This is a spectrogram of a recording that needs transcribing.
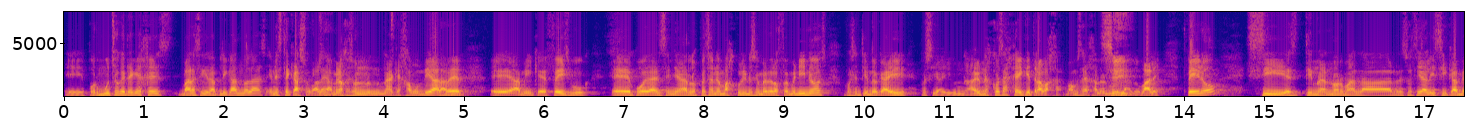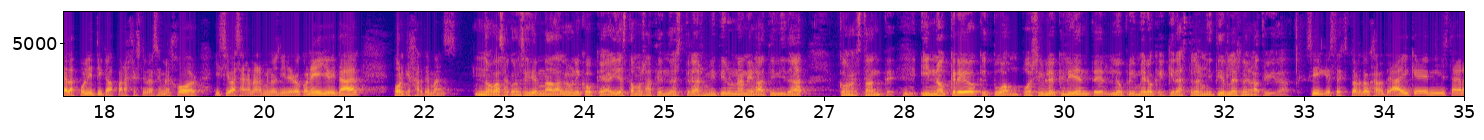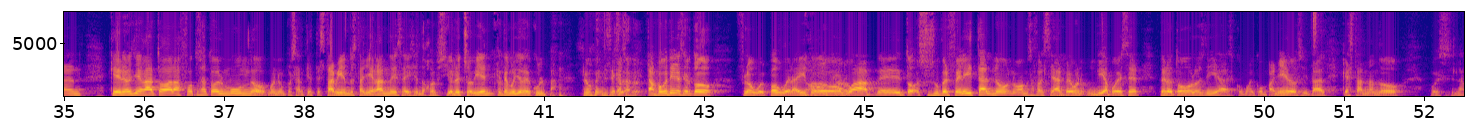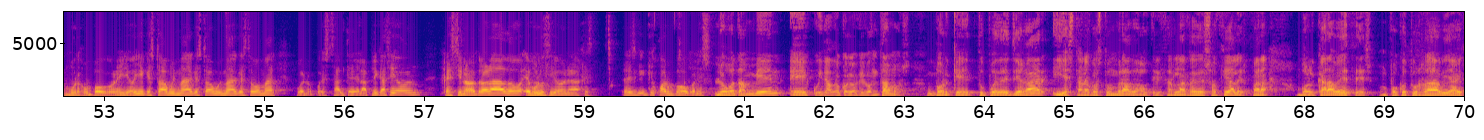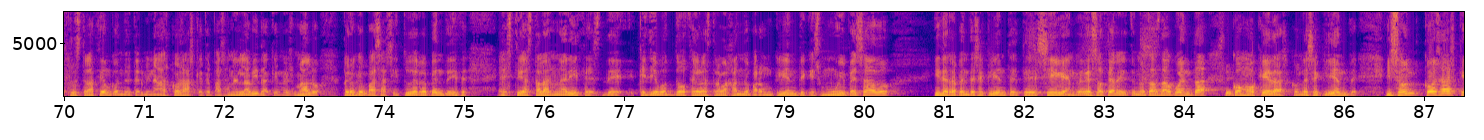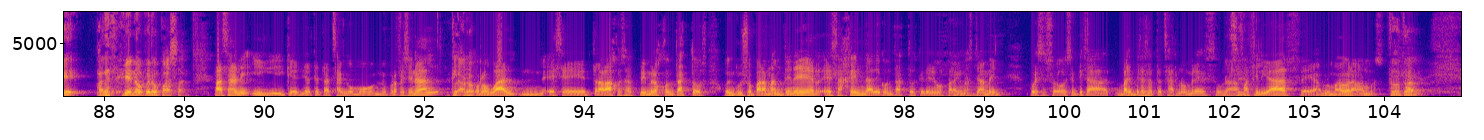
eh, por mucho que te quejes, van a seguir aplicándolas. En este caso, ¿vale? A menos que son una queja mundial. A ver, eh, a mí que Facebook eh, pueda enseñar los pezones masculinos en vez de los femeninos, pues entiendo que ahí, pues sí, hay, hay unas cosas que hay que trabajar. Vamos a dejarlo en Sí. un lado, ¿vale? Pero si es- tiene unas normas la red social y si cambia las políticas para gestionarse mejor y si vas a ganar menos dinero con ello y tal, por quejarte más. No vas a conseguir nada. Lo único que ahí estamos haciendo es transmitir una negatividad constante. Y no creo que tú a un posible cliente lo primero que quieras transmitirle es negatividad. Sí, que estés quejándote. Ay, que mi Instagram, que no llega todas las fotos a todo el mundo. Bueno, pues al que te está viendo está llegando y está diciendo, joder, si yo lo he hecho bien, ¿qué tengo yo de culpa? ¿No? En ese caso. Claro. Tampoco tiene que ser todo flower, power, ahí No, todo claro. guap, eh, súper feliz, tal. No, no vamos a falsear, pero bueno, un día puede ser, pero todos los días, como hay compañeros y tal, que están dando pues la murga un poco con ello, oye, que esto va muy mal, que esto va muy mal, que esto va mal. Bueno, pues salte de la aplicación, gestiona al otro lado, evoluciona, ges- Entonces hay que jugar un poco con eso. Luego también, eh, cuidado con lo que contamos, porque tú puedes llegar y estar acostumbrado a utilizar las redes sociales para volcar a veces un poco tu rabia y frustración con determinadas cosas que te pasan en la vida, que no es malo, pero ¿qué pasa si tú de repente dices, estoy hasta las narices de que llevo 12 horas trabajando para un cliente que es muy pesado, y de repente ese cliente te sigue en redes sociales y tú no te has dado cuenta cómo quedas con ese cliente. Y son cosas que parece que no, pero pasan. Pasan y, y, que ya te tachan como no profesional. Claro. Por lo cual, mm, ese trabajo, esos primeros contactos, o incluso para mantener esa agenda de contactos que tenemos para que nos llamen, pues eso, se empieza, empiezas a tachar nombres, una facilidad eh, abrumadora, vamos. Total.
